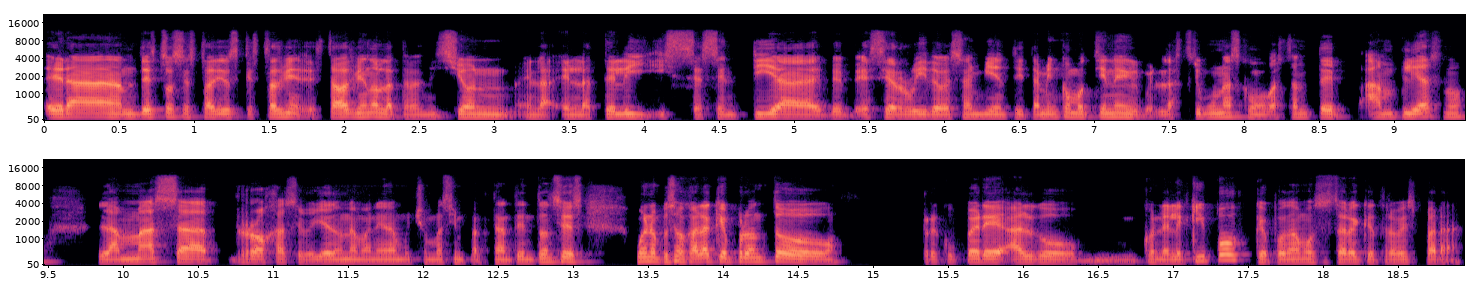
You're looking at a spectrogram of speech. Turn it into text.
era de estos estadios que estás estabas viendo la transmisión en la, en la tele y, se sentía ese ruido, ese ambiente, y también como tiene las tribunas como bastante amplias, ¿no? La masa roja se veía de una manera mucho más impactante. Entonces, bueno, pues ojalá que pronto recupere algo con el equipo, que podamos estar aquí otra vez para,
